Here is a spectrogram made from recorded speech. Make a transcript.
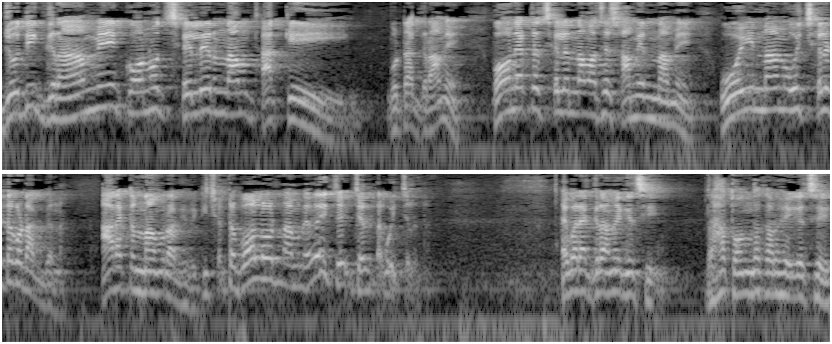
যদি গ্রামে কোন ছেলের নাম থাকে, গোটা গ্রামে, কোন একটা ছেলের নাম আছে স্বামীর নামে, ওই নাম ওই ছেলেটাকে ডাকবে না। আর একটা নাম রাখবে। কিছু একটা বল নাম ছেলেটা ওই ছেলেটা। একবার এক গ্রামে গেছি, রাত অন্ধকার হয়ে গেছে।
